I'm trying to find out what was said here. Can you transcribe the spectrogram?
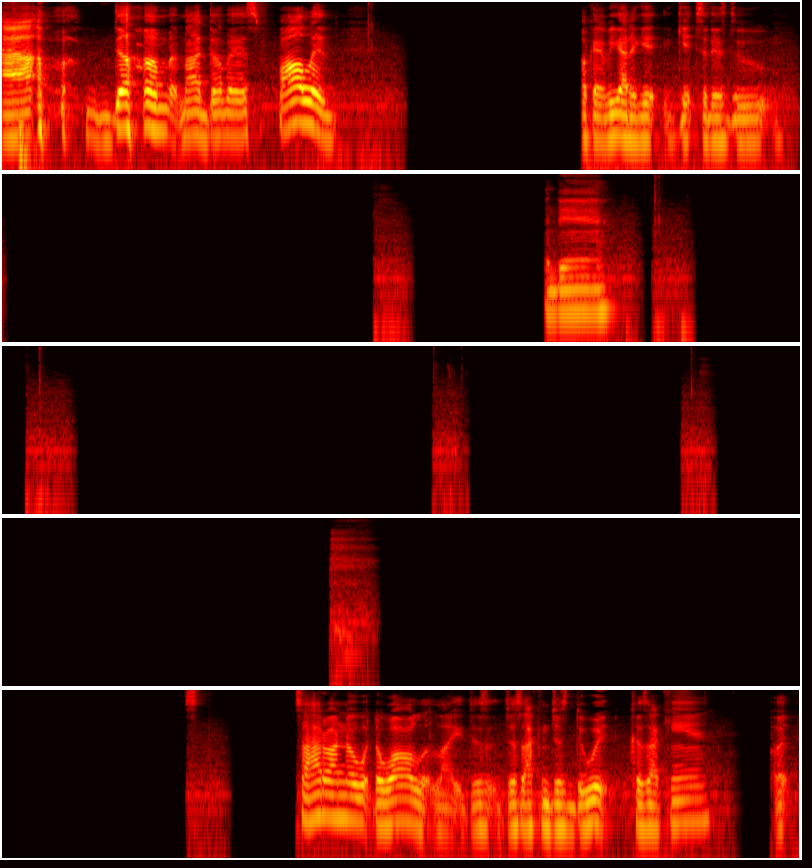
Ah, dumb, my dumb ass fallen. Okay, we gotta get get to this dude. And then So how do I know what the wall look like? Just just I can just do it cuz I can. But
